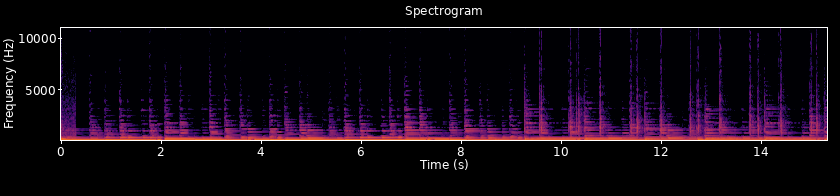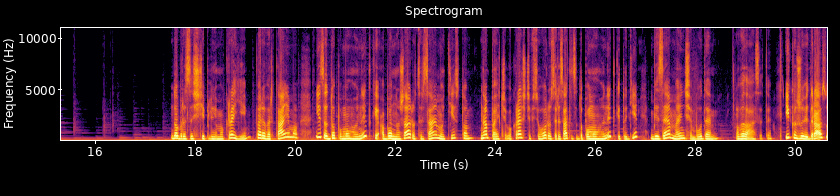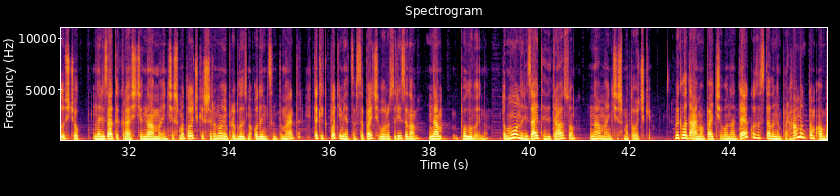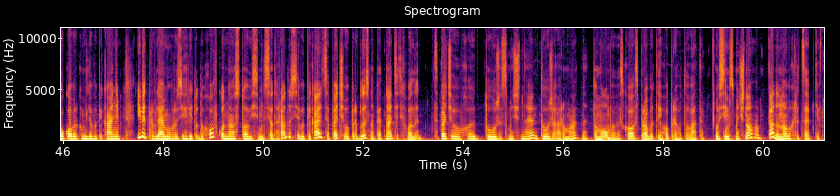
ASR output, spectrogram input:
Добре защіплюємо краї, перевертаємо і за допомогою нитки або ножа розрізаємо тісто на печиво. Краще всього розрізати за допомогою нитки, тоді бізе менше буде вилазити. І кажу відразу, що нарізати краще на менші шматочки шириною приблизно 1 см, так як потім я це все печиво розрізала на половину. Тому нарізайте відразу на менші шматочки. Викладаємо печиво на деко застеленим пергаментом або коверком для випікання і відправляємо в розігріту духовку на 180 градусів. Випікається печиво приблизно 15 хвилин. Це печиво виходить дуже смачне, дуже ароматне, тому обов'язково спробуйте його приготувати. Усім смачного та до нових рецептів!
